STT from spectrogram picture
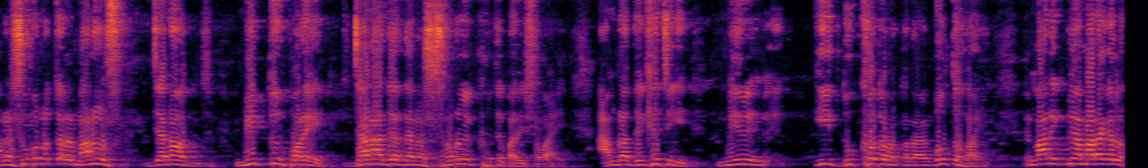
আমরা সুবর্ণচরের মানুষ যেন মৃত্যুর পরে জানাজা যেন শরিক হতে পারি সবাই। আমরা দেখেছি কি দুঃখজনক কথা বলতে হয়। মানিক মিয়া মারা গেল।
